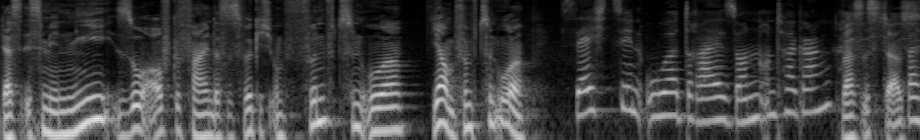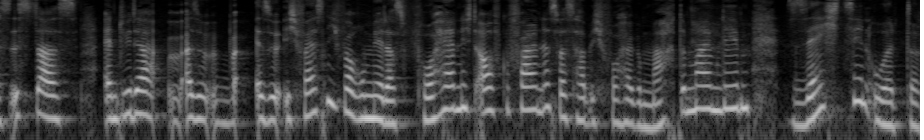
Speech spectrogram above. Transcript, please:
Das ist mir nie so aufgefallen, dass es wirklich um 15 Uhr, ja, um 15 Uhr. 16 Uhr, 3 Sonnenuntergang. Was ist das? Was ist das? Entweder, also, also ich weiß nicht, warum mir das vorher nicht aufgefallen ist. Was habe ich vorher gemacht in meinem Leben? 16 Uhr 3?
